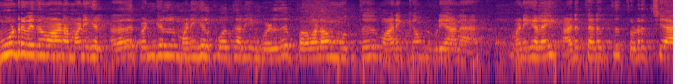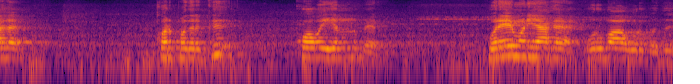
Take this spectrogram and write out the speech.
மூன்று விதமான மணிகள் அதாவது பெண்கள் மணிகள் கோத்து அணியும் பொழுது பவளம் முத்து மாணிக்கம் இப்படியான மணிகளை அடுத்தடுத்து தொடர்ச்சியாக கோர்ப்பதற்கு கோவைகள்னு பேர். ஒரே மணியாக ஒருபா ஒருபது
